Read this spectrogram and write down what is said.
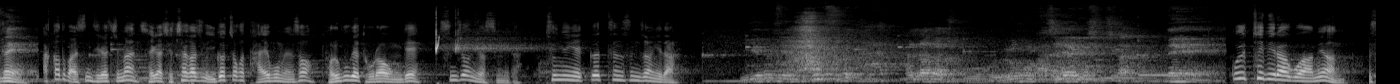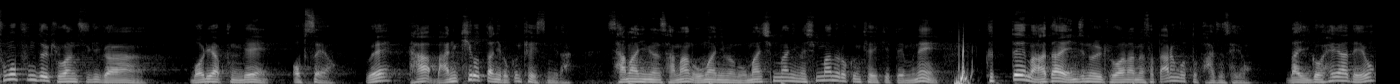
네 아까도 말씀드렸지만 제가 제 차 가지고 이것저것 다 해보면서 결국에 돌아온 게 순정이었습니다. 튜닝의 끝은 순정이다. 이게 사실 코스가 다 달라가지고 네 꿀팁이라고 하면 소모품들 교환 주기가 머리 아픈 게 없어요. 왜? 다만 킬로 단위로 끊겨 있습니다. 4만이면 4만, 5만이면 5만, 10만이면 10만으로 끊겨 있기 때문에 그때마다 엔진오일 교환하면서 다른 것도 봐주세요. 나 이거 해야 돼요?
